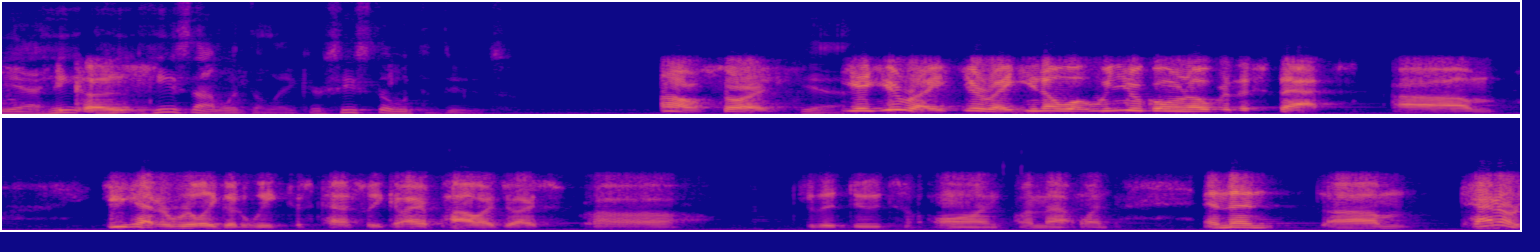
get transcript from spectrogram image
Yeah, he, Because- he he's not with the Lakers. He's still with the dudes. Oh, sorry. Yeah. Yeah, you're right. You're right. You know what? When you were going over the stats, um, he had a really good week this past week. I apologize uh, to the dudes on on that one. And then um, Tanner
